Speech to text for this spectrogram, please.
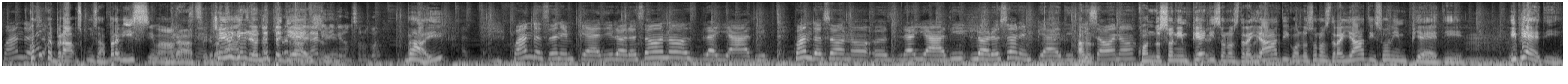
quando Comunque brava, scusa, bravissima. Grazie, Cioè grazie. io ieri ne ho dette Meriti che 10. non sono tua. Vai. Quando sono in piedi loro sono sdraiati. Quando sono eh, sdraiati loro sono in piedi. Chi Allora- sono? Quando sono in piedi Eh, sono sdraiati, sdraiati. quando sono sdraiati sono in piedi. Mm. I piedi.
